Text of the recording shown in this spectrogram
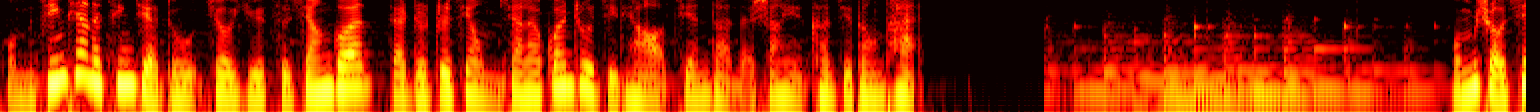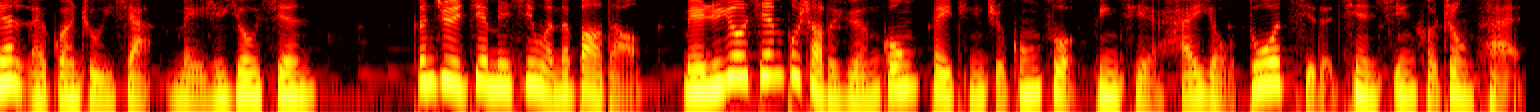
我们今天的精解读就与此相关。在这之前，我们先来关注几条简短的商业科技动态。我们首先来关注一下每日优先。根据界面新闻的报道，每日优先不少的员工被停止工作，并且还有多起的欠薪和仲裁。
